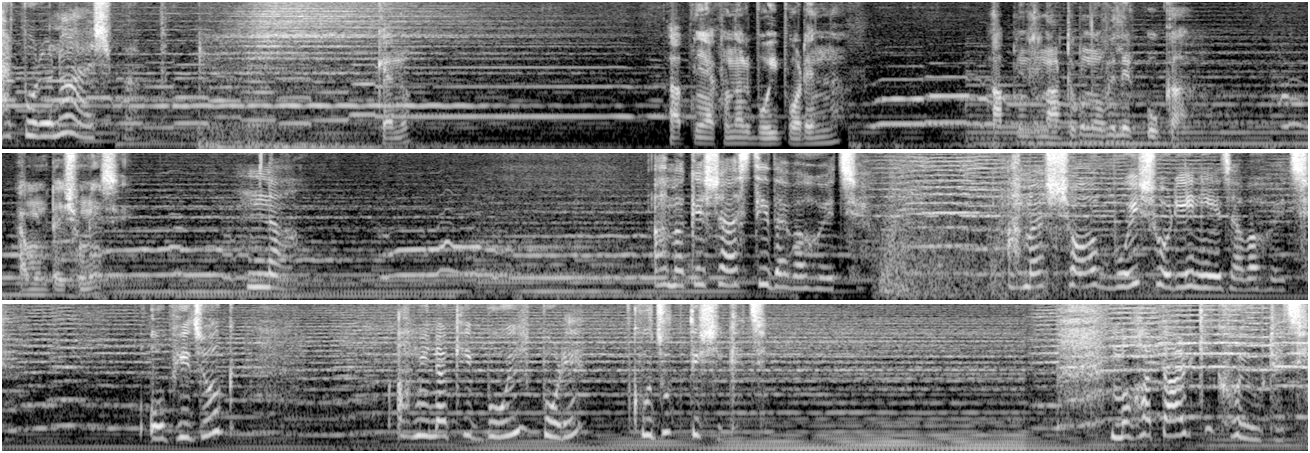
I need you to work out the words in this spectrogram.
আর পুরনো আসবাব। কেন? আপনি এখন আর বই পড়েন না? আপনি তো নাটক নোভেলের পোকা এমনটাই শুনেছি। না। আমাকে শাস্তি দেওয়া হয়েছে। আমার সব বই সরিয়ে নিয়ে যাওয়া হয়েছে। অভিযোগ আমি নাকি বই পড়ে কুযুক্তি শিখেছি। মহাতার্কিক হয়ে উঠেছি।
